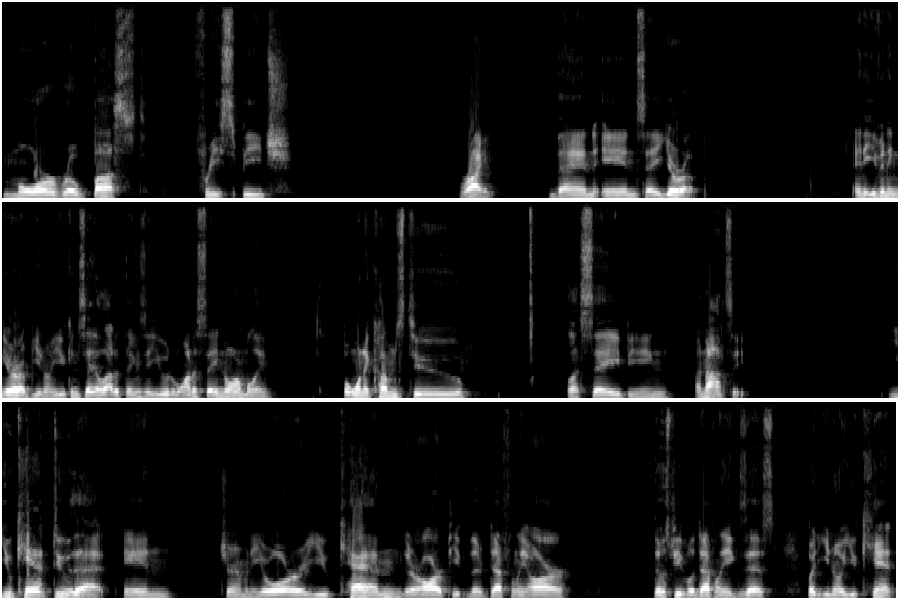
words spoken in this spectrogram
more robust free speech right than in, say, Europe. And even in Europe, you know, you can say a lot of things that you would want to say normally. But when it comes to, let's say, being a Nazi, you can't do that in Germany. Or you can, there are people, there definitely are those people definitely exist, but you know, you can't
